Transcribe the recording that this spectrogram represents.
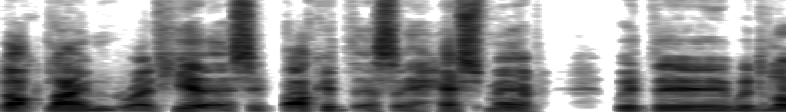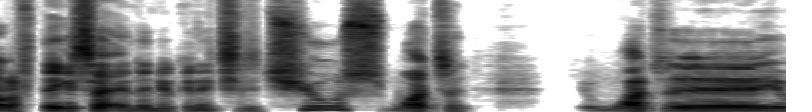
log line right here as a bucket, as a hash map, with with a lot of data, and then you can actually choose what what uh,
